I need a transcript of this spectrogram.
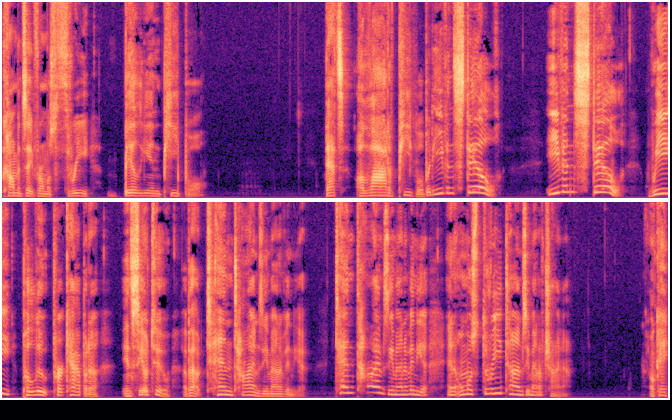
compensate for almost 3 billion people. That's a lot of people, but even still, even still, we pollute per capita in CO2 about 10 times the amount of India. 10 times the amount of India and almost 3 times the amount of China. Okay,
